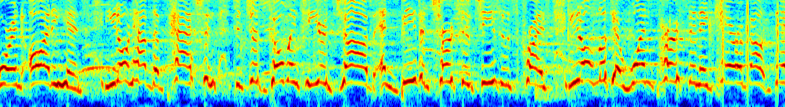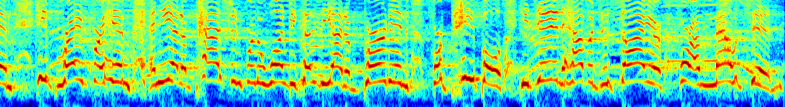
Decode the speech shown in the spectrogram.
or an audience? You don't have the passion to just go into your job and be the church of Jesus Christ. You don't look at one person and care about them. He prayed for him and he had a passion for the one because he had a burden for people. He didn't have a desire for a mountain.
